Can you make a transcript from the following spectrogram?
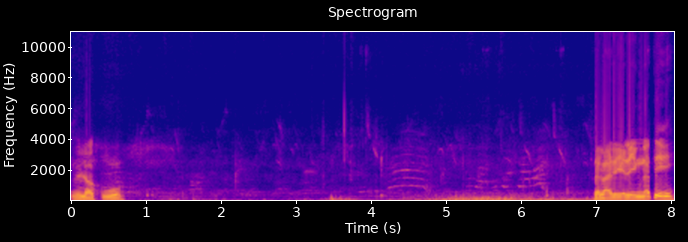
જોઈ લો કૂવો. પેલા રેલિંગ નથી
